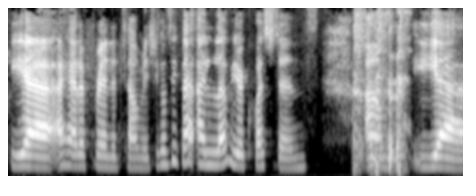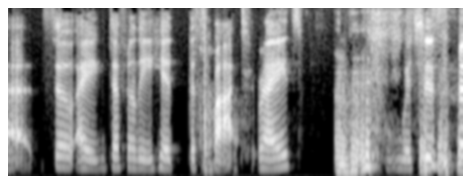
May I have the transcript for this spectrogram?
Yeah. I had a friend to tell me, she goes, Yvette, I love your questions. Um, yeah, so I definitely hit the spot, right? Mhm. Which is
